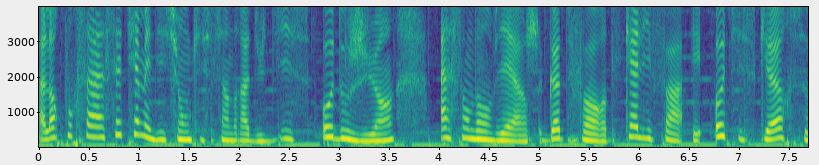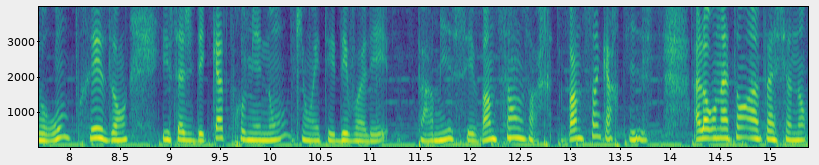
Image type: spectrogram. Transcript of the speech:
Alors pour sa septième édition qui se tiendra du 10 au 12 juin, Ascendant Vierge, Godford, Khalifa et Otisker seront présents. Il s'agit des quatre premiers noms qui ont été dévoilés parmi ces 25, 25 artistes. Alors on attend impatiemment,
